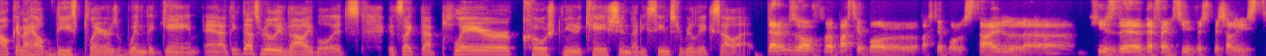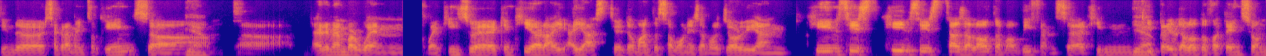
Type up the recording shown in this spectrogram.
How can I help these players win the game? And I think that's really valuable. It's it's like that player coach communication that he seems to really excel at. In terms of uh, basketball basketball style, uh, he's the defensive specialist in the Sacramento Kings. Uh, yeah uh, I remember when when Kings uh, came here, I, I asked uh, Domantas Sabonis about Jordi, and he insists he insists a lot about defense. Uh, he yeah. he paid a lot of attention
